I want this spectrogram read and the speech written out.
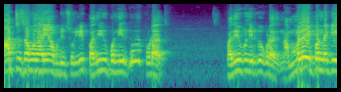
மாற்று சமுதாயம் அப்படின்னு சொல்லி பதிவு பண்ணியிருக்கவே கூடாது. பதிவு பண்ணியிருக்க கூடாது. நம்மளே இப்போ இன்னைக்கு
